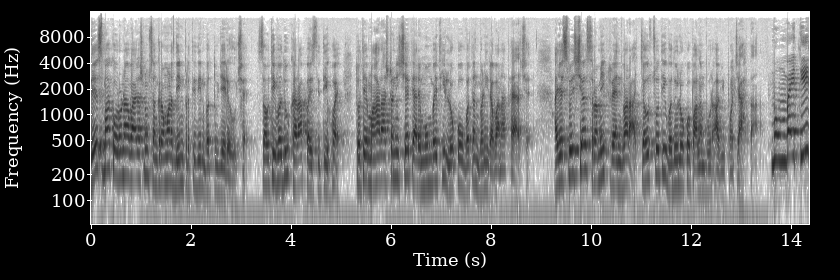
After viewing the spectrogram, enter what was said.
દેશમાં કોરોના વાયરસનું સંક્રમણ દિન પ્રતિદિન વધતું જઈ રહ્યું છે. સૌથી વધુ ખરાબ પરિસ્થિતિ હોય તો તે મહારાષ્ટ્રની છે, ત્યારે મુંબઈથી લોકો વતન ભણી રવાના થયા છે. આજે સ્પેશિયલ શ્રમિક ટ્રેન દ્વારા ચૌદસોથી વધુ લોકો પાલનપુર આવી પહોંચ્યા હતા. મુંબઈથી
